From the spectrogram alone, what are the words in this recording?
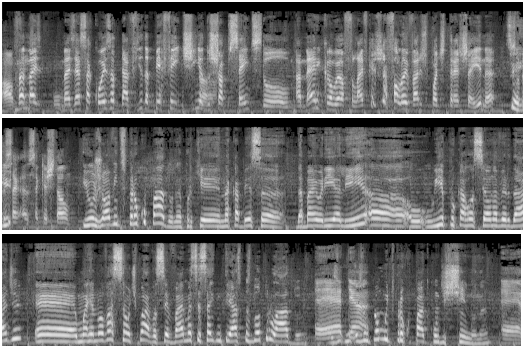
Ah, Ma- Mas, mas essa coisa da vida perfeitinha do Shop Saints, do American Way of Life, que a gente já falou em vários podcasts aí, né? Sim, sobre e- essa, essa questão. E o jovem despreocupado, né? Porque na cabeça da maioria ali, a- o, o ir pro carrossel, na verdade, é uma renovação. Tipo, ah, você vai, mas você sai, entre aspas, do outro lado. É, eles, tem eles a- não estão muito preocupados com o destino, né? É,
